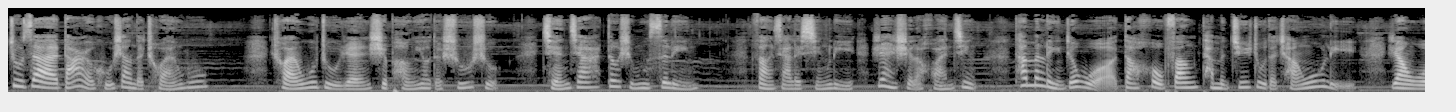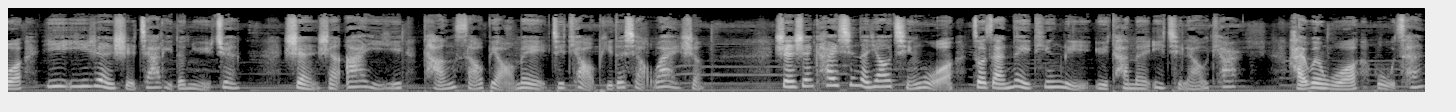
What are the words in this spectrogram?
住在达尔湖上的船屋，船屋主人是朋友的叔叔，全家都是穆斯林。放下了行李，认识了环境，他们领着我到后方他们居住的长屋里，让我一一认识家里的女眷、婶婶、阿姨、堂嫂、表妹及调皮的小外甥。婶婶开心地邀请我坐在内厅里与他们一起聊天还问我午餐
